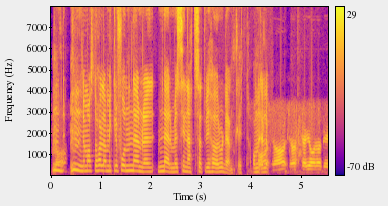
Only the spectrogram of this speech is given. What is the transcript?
Först. Du måste hålla mikrofonen närmare, närmare sin natt så att vi hör ordentligt. Om, eller, Ja, jag ska göra det.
